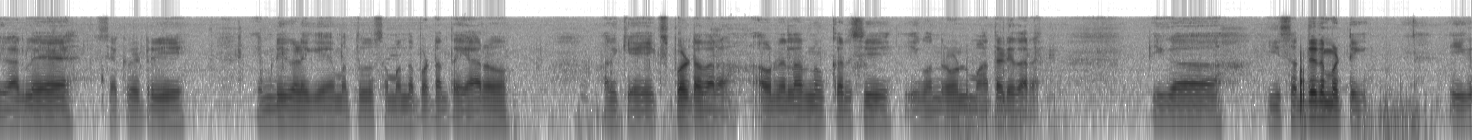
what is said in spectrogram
ಈಗಾಗಲೇ ಸೆಕ್ರೆಟ್ರಿ ಎಂ ಡಿಗಳಿಗೆ ಮತ್ತು ಸಂಬಂಧಪಟ್ಟಂಥ ಯಾರು ಅದಕ್ಕೆ ಎಕ್ಸ್ಪರ್ಟ್ ಅದಾರ. ಅವ್ರನ್ನೆಲ್ಲರನ್ನೂ ಕರೆಸಿ ಈಗ ಒಂದು ರೌಂಡ್ ಮಾತಾಡಿದ್ದಾರೆ. ಈಗ ಈ ಸದ್ಯದ ಮಟ್ಟಿಗೆ ಈಗ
